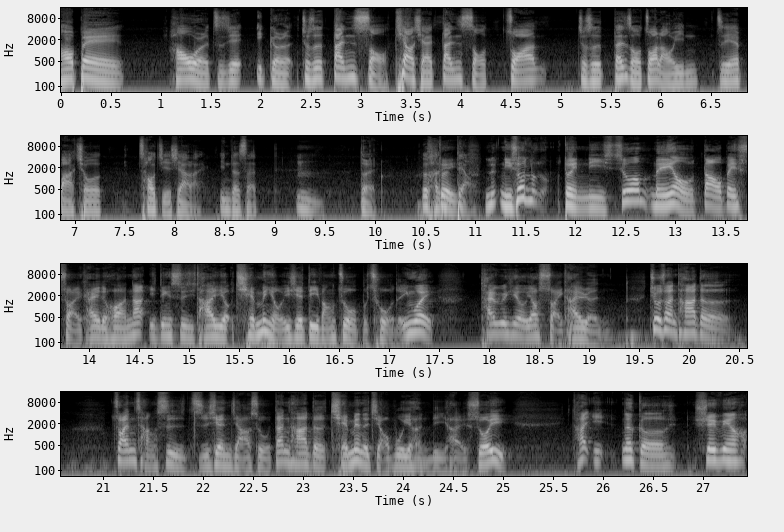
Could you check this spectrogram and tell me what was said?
后被 Howard 直接一个人就是单手跳起来单手抓，就是单手抓老鹰，直接把球抄截下来，intercept，嗯，对。很屌，对，你说对，你说没有到被甩开的话，那一定是他有前面有一些地方做不错的。因为 Tyreek Hill 要甩开人，就算他的专长是直线加速，但他的前面的脚步也很厉害，所以他一那个 Xavier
